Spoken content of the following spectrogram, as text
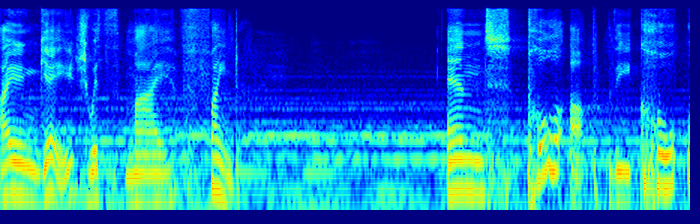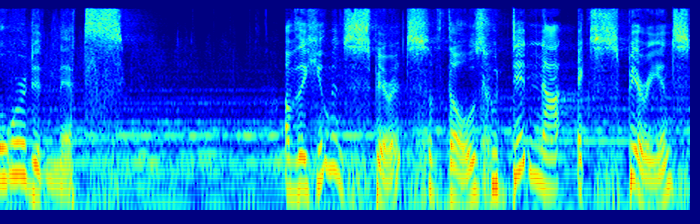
I engage with my finder and pull up the coordinates of the human spirits of those who did not experience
